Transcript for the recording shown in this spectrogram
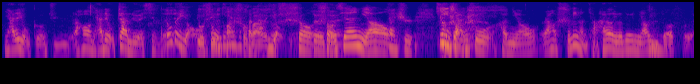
你还得有格局，然后你还得有战略性，都得有，有这个东西是很难有。首首先你要，但是技战术很牛，然后实力很强，还有一个就是你要以德服人，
